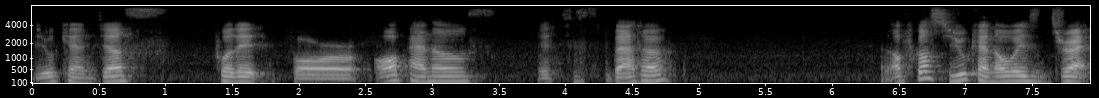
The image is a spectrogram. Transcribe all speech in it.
you can just put it for all panels it's better. And of course you can always drag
